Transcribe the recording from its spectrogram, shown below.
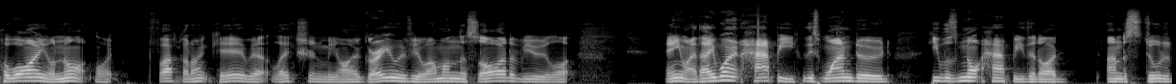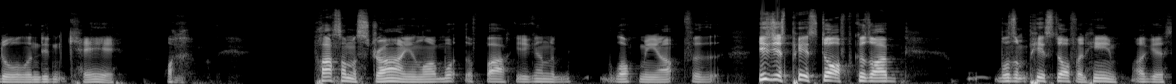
Hawaii or not? Like, fuck, I don't care about lecturing me. I agree with you. I'm on the side of you. Like, anyway, they weren't happy. This one dude, he was not happy that I understood it all and didn't care. Like, plus I'm Australian. Like, what the fuck? You're gonna lock me up for the? He's just pissed off because I wasn't pissed off at him, I guess.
